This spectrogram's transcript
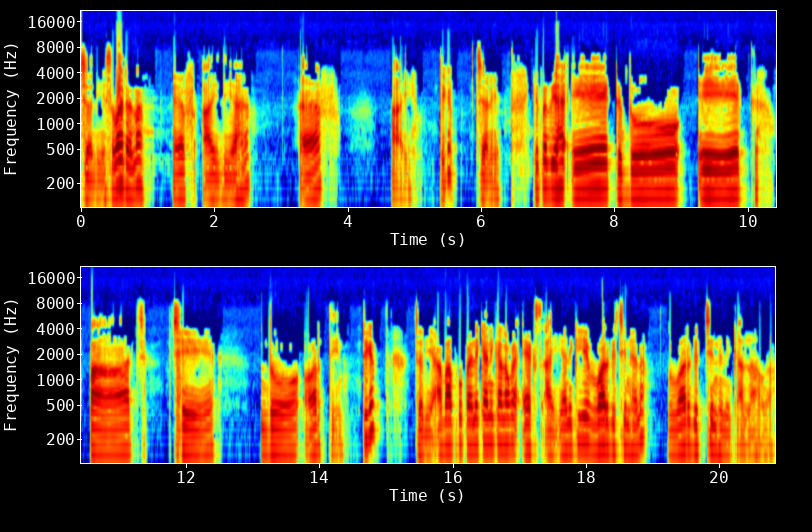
चलिए, समझ रहे ना? एफ़ आई दिया है। एफ़ आई ठीक है? चलिए, कितना दिया है? एक, दो, एक, पाँच, छ, दो और तीन, ठीक है? चलिए, अब आपको पहले क्या निकालना होगा? एक्स आई यानी कि ये वर्ग चिन्ह है ना? वर्ग चिन्ह निकालना होगा।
